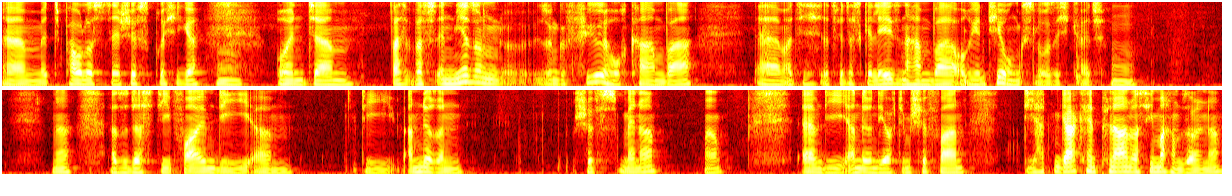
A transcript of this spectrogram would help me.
ähm, mit Paulus, der Schiffsbrüchige. Hm. Und ähm, was, was in mir so ein, so ein Gefühl hochkam, war, ähm, als, ich, als wir das gelesen haben, war Orientierungslosigkeit. Hm. Ne? Also, dass die vor allem die, ähm, die anderen Schiffsmänner, ja, ähm, die anderen, die auf dem Schiff waren, die hatten gar keinen Plan, was sie machen sollen. Ne?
